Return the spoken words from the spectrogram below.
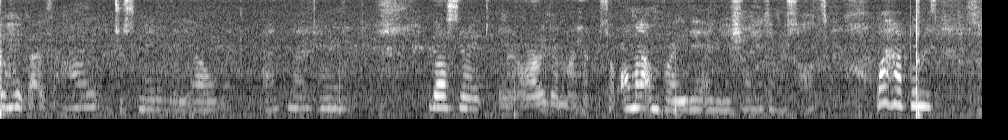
So hey guys, I just made a video like at night time last night and I already done my hair. So I'm gonna unbraid it and just show you the results what happens. So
